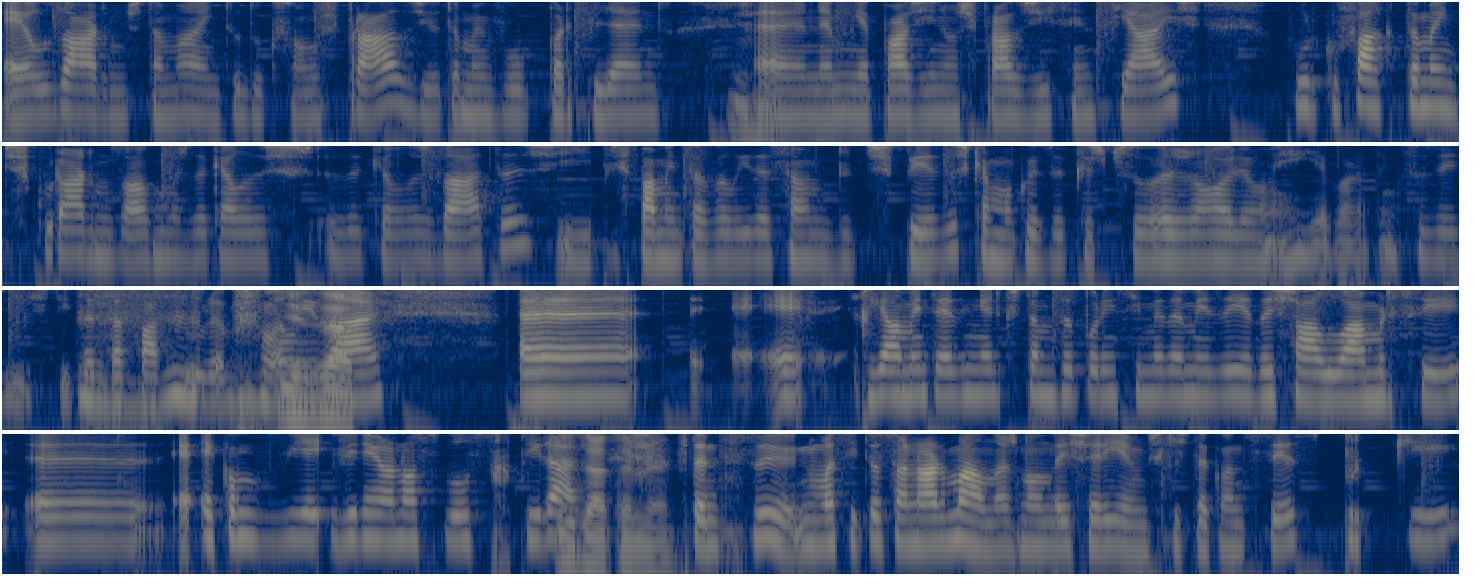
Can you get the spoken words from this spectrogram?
É usarmos também tudo o que são os prazos, e eu também vou partilhando Uhum. uh, na minha página os prazos essenciais, porque o facto também de escorarmos algumas daquelas, daquelas datas e principalmente a validação de despesas, que é uma coisa que as pessoas olham, e agora tenho que fazer isto e tanta fatura para validar. Uh, é- é- realmente é dinheiro que estamos a pôr em cima da mesa e a deixá-lo à mercê. uh, é, é como vi- virem ao nosso bolso retirar. Exatamente. Portanto, se numa situação normal nós não deixaríamos que isto acontecesse, porque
